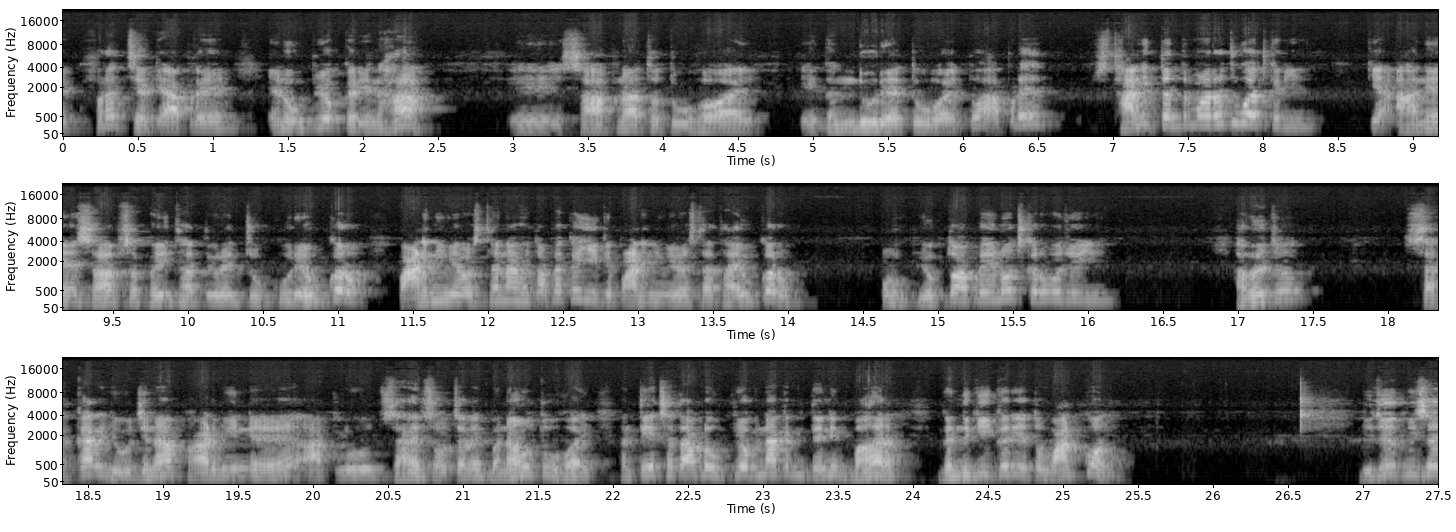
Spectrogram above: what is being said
એક ફરજ છે કે આપણે એનો ઉપયોગ કરીને, હા, એ સાફ ના થતું હોય, એ ગંદુ રહેતું હોય, તો આપણે સ્થાનિક તંત્રમાં રજૂઆત કરીએ કે આને સાફ સફાઈ થતી રહે, ચોખ્ખું રહેવું કરો. પાણીની વ્યવસ્થા ના હોય તો આપણે કહીએ કે પાણીની વ્યવસ્થા થાય એવું કરો. પણ ઉપયોગ તો આપણે એનો જ કરવો જોઈએ. હવે જો સરકાર યોજના ફાળવીને આટલું જાહેર શૌચાલય બનાવતું હોય અને તે છતાં આપણે ઉપયોગ ના કરીને તેની બહાર ગંદકી કરીએ તો વાંક કોનો? બીજો એક વિષય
